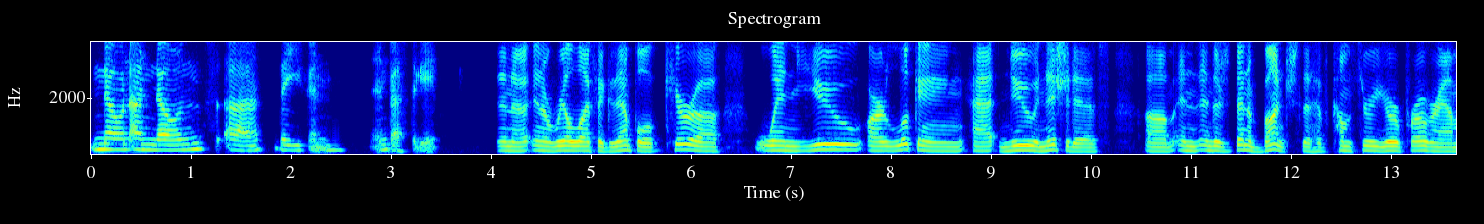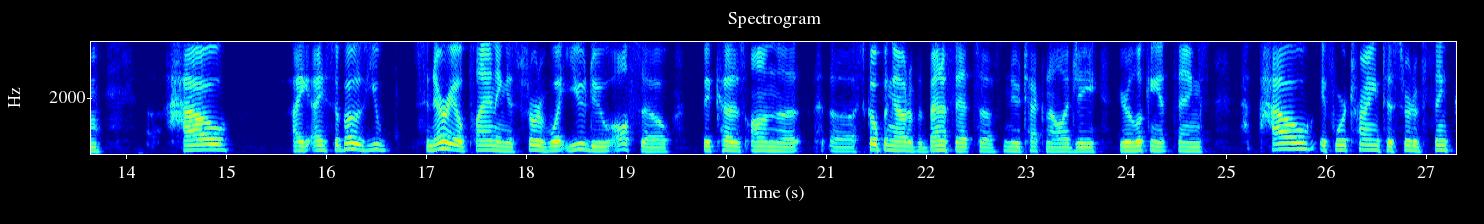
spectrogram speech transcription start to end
known unknowns uh, that you can investigate. in a in a real life example, Kira, when you are looking at new initiatives, um, and and there's been a bunch that have come through your program, how I, I suppose you scenario planning is sort of what you do also because on the uh, scoping out of the benefits of new technology, you're looking at things. How, if we're trying to sort of think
